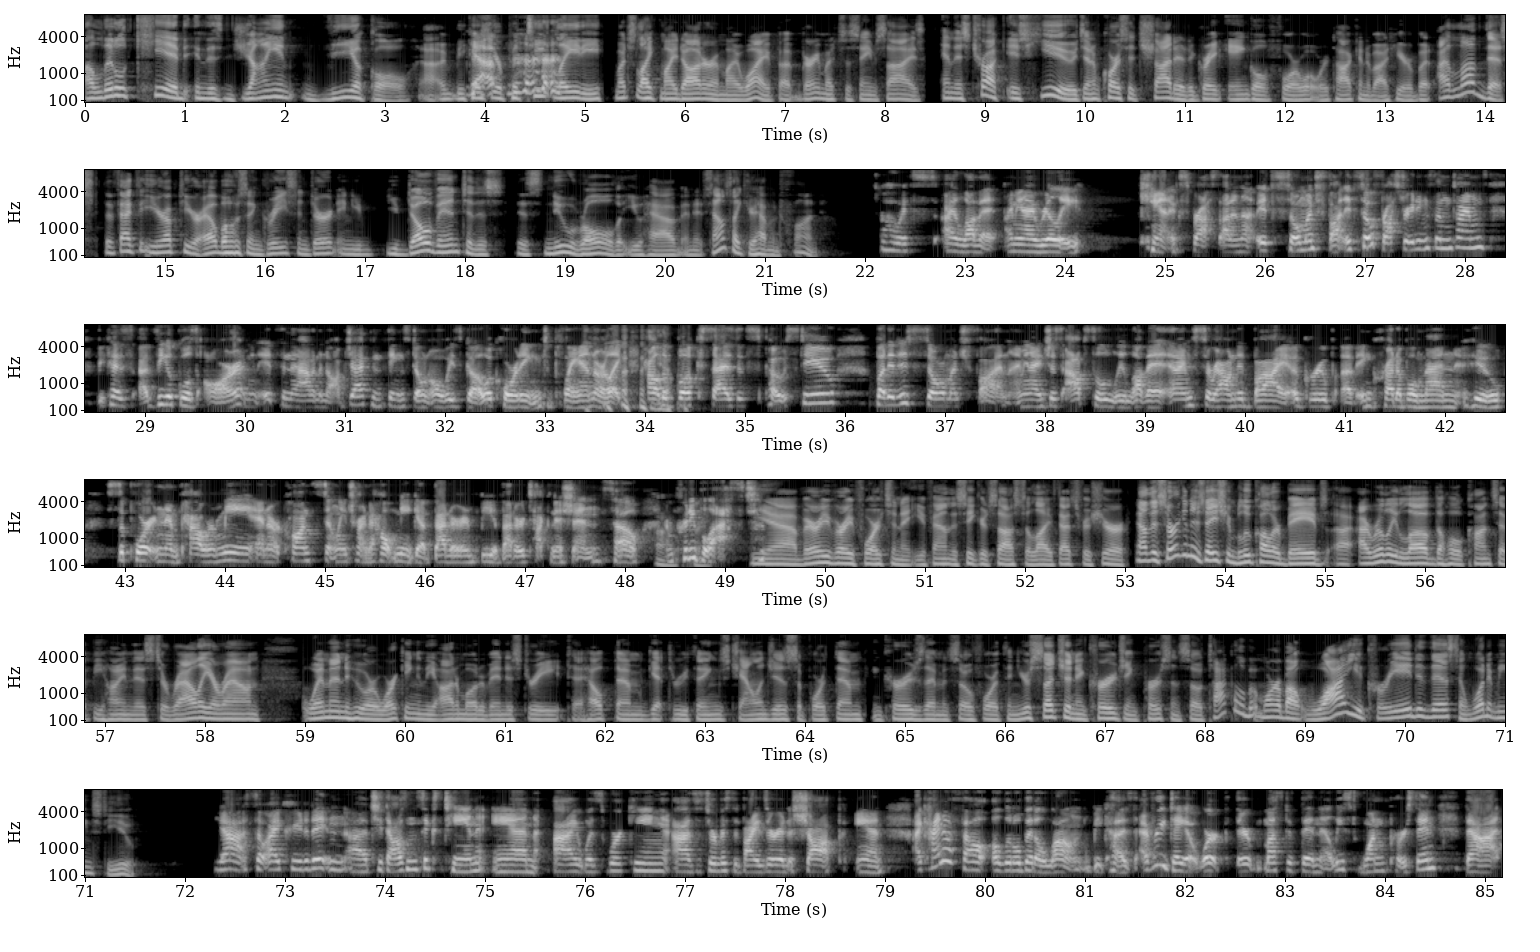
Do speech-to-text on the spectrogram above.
a little kid in this giant vehicle uh, because you're a petite lady, much like my daughter and my wife, uh, very much the same size. And this truck is huge, and of course, it's shot at a great angle for what we're talking about here. But I love this: the fact that you're up to your elbows in grease and dirt, and you you dove into this this new role that you have, and it sounds like you're having fun. Oh, it's I love it. I mean, I really can't express that enough. It's so much fun. It's so frustrating sometimes because uh, vehicles are, I mean, it's an inanimate object and things don't always go according to plan or like how yeah. the book says it's supposed to, but it is so much fun. I mean, I just absolutely love it. And I'm surrounded by a group of incredible men who support and empower me and are constantly trying to help me get better and be a better technician. So oh, I'm pretty great. blessed. Yeah, very, very fortunate. You found the secret sauce to life, that's for sure. Now, this organization, Blue Collar babes. Uh, I really love the whole concept behind this to rally around women who are working in the automotive industry to help them get through things, challenges, support them, encourage them, and so forth. And you're such an encouraging person. So, talk a little bit more about why you created this and what it means to you. Yeah, so I created it in uh, 2016 and I was working as a service advisor at a shop and I kind of felt a little bit alone because every day at work there must have been at least one person that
